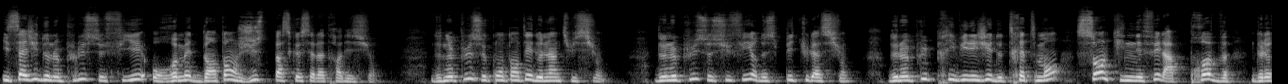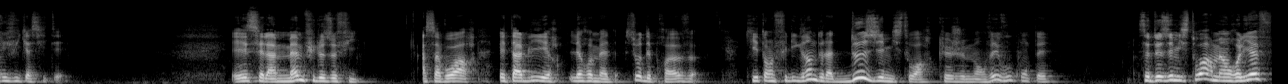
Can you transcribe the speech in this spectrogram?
Il s'agit de ne plus se fier aux remèdes d'antan juste parce que c'est la tradition, de ne plus se contenter de l'intuition, de ne plus se suffire de spéculation, de ne plus privilégier de traitements sans qu'il n'ait fait la preuve de leur efficacité. Et c'est la même philosophie, à savoir établir les remèdes sur des preuves, qui est en filigrane de la deuxième histoire que je m'en vais vous conter. Cette deuxième histoire met en relief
